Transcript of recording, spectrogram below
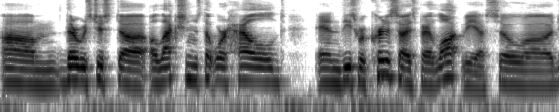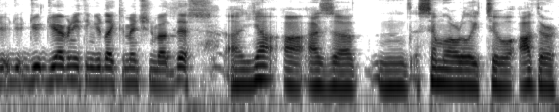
um, there was just uh, elections that were held, and these were criticized by Latvia. So, uh, do, do, do you have anything you'd like to mention about this? Uh, yeah, uh, as uh, mm, similarly to other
